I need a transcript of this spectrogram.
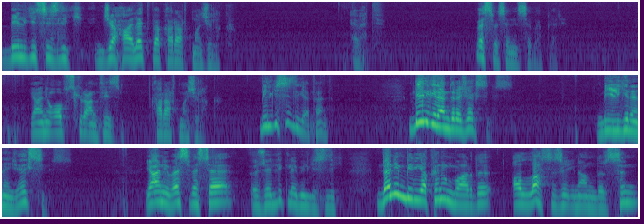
Bilgisizlik, cehalet ve karartmacılık. Evet. Vesvesenin sebepleri. Yani obskürantizm, karartmacılık. Bilgisizlik efendim. Bilgilendireceksiniz. Bilgileneceksiniz. Yani vesvese özellikle bilgisizlik. Benim bir yakınım vardı. Allah sizi inandırsın.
